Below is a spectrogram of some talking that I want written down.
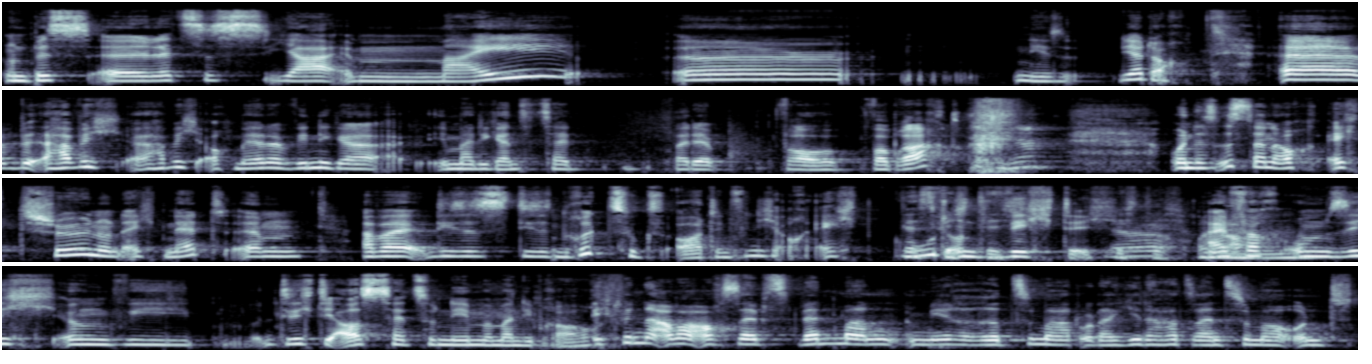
Und bis äh, letztes Jahr im Mai äh, nee, so- ja doch, äh, habe ich habe ich auch mehr oder weniger immer die ganze Zeit bei der Frau verbracht. Und es ist dann auch echt schön und echt nett, ähm, aber dieses diesen Rückzugsort, den finde ich auch echt gut und wichtig. wichtig. Wichtig. Und Einfach um sich irgendwie sich die Auszeit zu nehmen, wenn man die braucht. Ich finde aber auch, selbst wenn man mehrere Zimmer hat oder jeder hat sein Zimmer und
